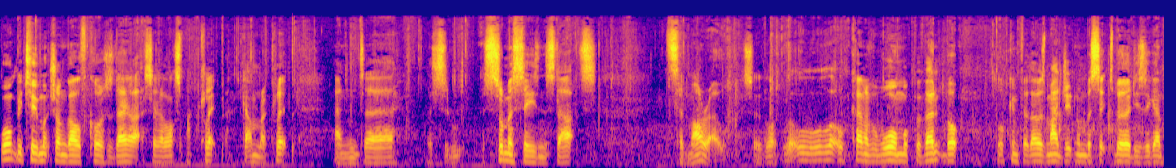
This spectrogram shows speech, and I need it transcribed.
Won't be too much on golf course today. Like I said, I lost my clip, camera clip, and uh, the summer season starts tomorrow. So a little, little kind of a warm up event, but looking for those magic number six birdies again.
